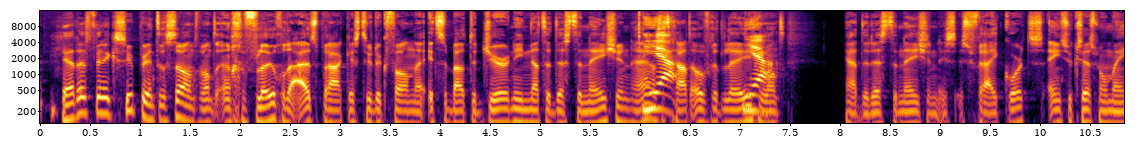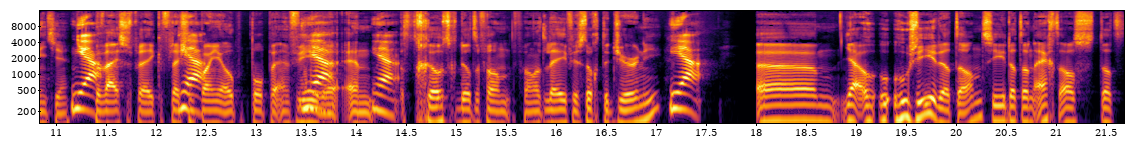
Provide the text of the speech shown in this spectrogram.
ja, dat vind ik super interessant. Want een gevleugelde uitspraak is natuurlijk van... eh, it's about the journey, not the destination. Hè, als Ja. het gaat over het leven. Want ja, de destination is, is vrij kort. Één succesmomentje. Ja. Bij wijze van spreken, fles Ja. champagne open poppen en vieren. Ja. En Ja. het grootste gedeelte van, van het leven is toch de journey. Ja, Ehm, ja, hoe, hoe zie je dat dan? Zie je dat dan echt als dat,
